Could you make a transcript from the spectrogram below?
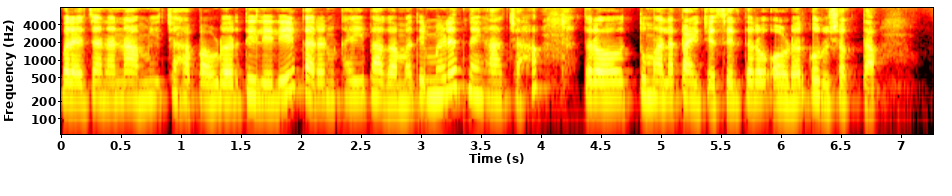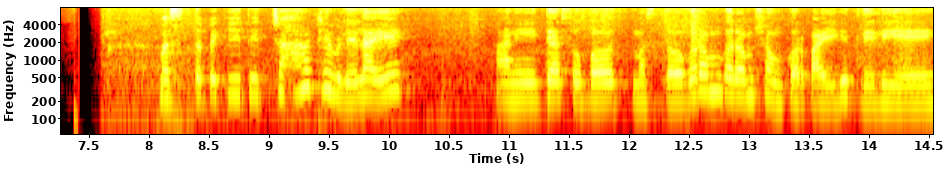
बऱ्याच जणांना आम्ही चहा पावडर दिलेली आहे कारण काही भागामध्ये मिळत नाही हा चहा. तर तुम्हाला पाहिजे असेल तर ऑर्डर करू शकता. मस्तपैकी इथे चहा ठेवलेला आहे. आणि त्यासोबत मस्त गरम गरम शंकरपाळी घेतलेली आहे.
